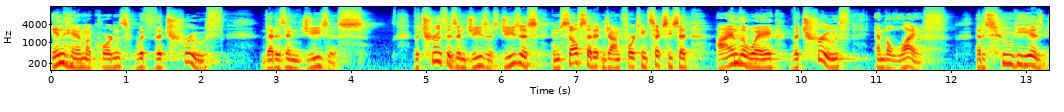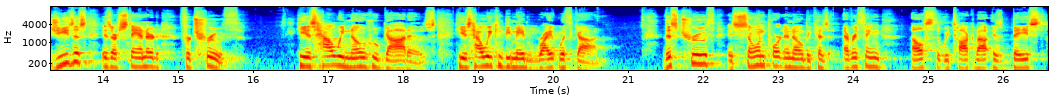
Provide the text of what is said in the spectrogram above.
in him accordance with the truth that is in Jesus. The truth is in Jesus. Jesus himself said it in John 14, 6. He said, I am the way, the truth, and the life. That is who he is. Jesus is our standard for truth. He is how we know who God is. He is how we can be made right with God. This truth is so important to know because everything else that we talk about is based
